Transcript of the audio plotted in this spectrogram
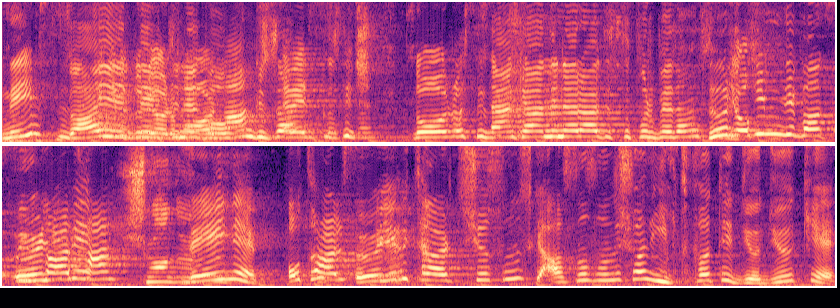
Neyim siz? Gayet duruyorum orada. dolgun, güzel Evet bir siz hiç doğru siz Sen kendini herhalde sıfır beden Dur Yok, şimdi bak siz öyle zaten bir... Şu an öyle. Zeynep o tarz öyle bir tartışıyorsunuz ki aslında sana şu an iltifat ediyor. Diyor ki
